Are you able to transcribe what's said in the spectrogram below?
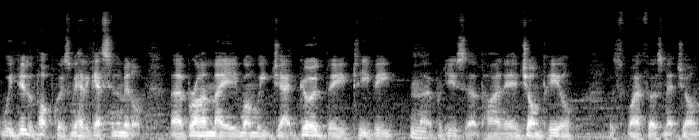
We did the pop quiz and we had a guest in the middle. Uh, Brian May one week. Jack Good, the TV Hmm. uh, producer pioneer. John Peel was when I first met John.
